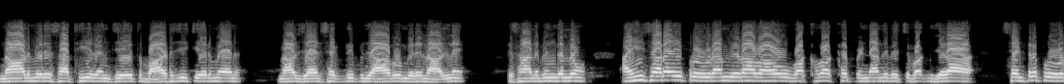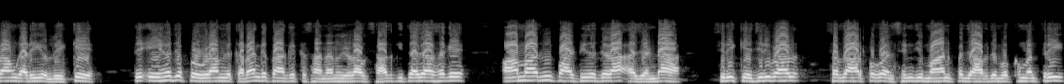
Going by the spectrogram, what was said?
ਨਾਲ ਮੇਰੇ ਸਾਥੀ ਰਣਜੀਤ ਬਾਠ ਜੀ ਚੇਅਰਮੈਨ, ਨਾਲ ਜੁਆਇੰਟ ਸੈਕਟਰੀ ਪੰਜਾਬ ਮੇਰੇ ਨਾਲ ਨੇ ਕਿਸਾਨ ਵਿੰਗ ਵੱਲੋਂ। ਅਸੀਂ ਸਾਰਾ ਇਹ ਪ੍ਰੋਗਰਾਮ ਜਿਹੜਾ ਵਾ ਉਹ ਵੱਖ-ਵੱਖ ਪਿੰਡਾਂ ਦੇ ਵਿੱਚ ਵੱਖ- ਜਿਹੜਾ ਸੈਂਟਰ ਪ੍ਰੋਗਰਾਮ ਗਾੜੀ ਉਲੀਕ ਕੇ ਤੇ ਇਹੋ ਜਿਹੇ ਪ੍ਰੋਗਰਾਮ ਕਰਾਂਗੇ ਤਾਂ ਕਿ ਕਿਸਾਨਾਂ ਨੂੰ ਜਿਹੜਾ ਉਤਸ਼ਾਹਤ ਕੀਤਾ ਜਾ ਸਕੇ। ਆਮ ਆਦਮੀ ਪਾਰਟੀ ਦਾ ਜਿਹੜਾ ਏਜੰਡਾ, ਸ੍ਰੀ ਕੇਜਰੀਵਾਲ, ਸਰਦਾਰ ਭਗਵੰਤ ਸਿੰਘ ਜੀ ਮਾਨ, ਪੰਜਾਬ ਦੇ ਮੁੱਖ ਮੰਤਰੀ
